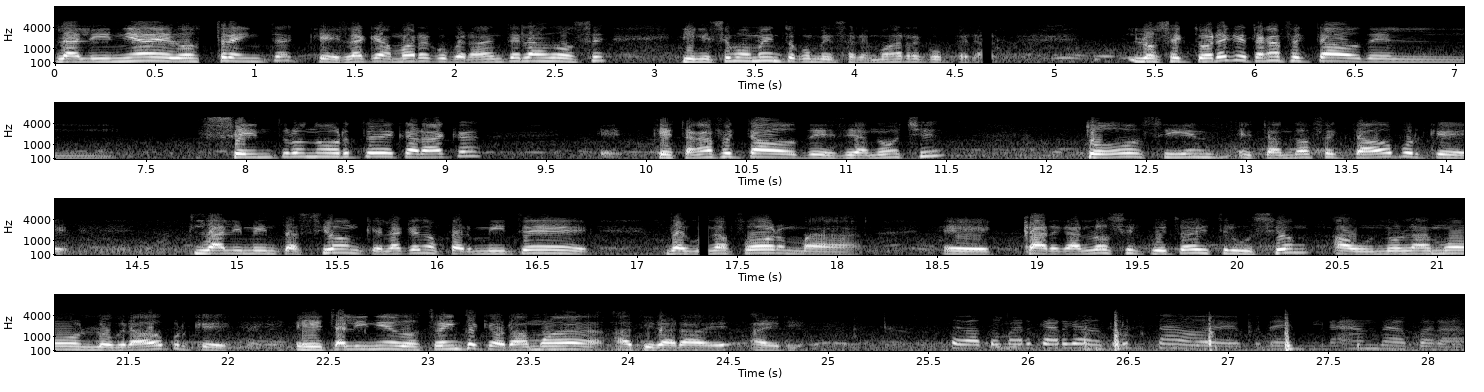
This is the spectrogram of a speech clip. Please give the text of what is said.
la, línea de 230, que es la que vamos a recuperar antes de las 12, y en ese momento comenzaremos a recuperar. Los sectores que están afectados del centro norte de Caracas, eh, que están afectados desde anoche, todos siguen estando afectados porque la alimentación, que es la que nos permite de alguna forma eh, cargar los circuitos de distribución, aún no la hemos logrado porque es esta línea de 230 que ahora vamos a, tirar a. ¿Se va a tomar carga de otro estado, de, Miranda, para...?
